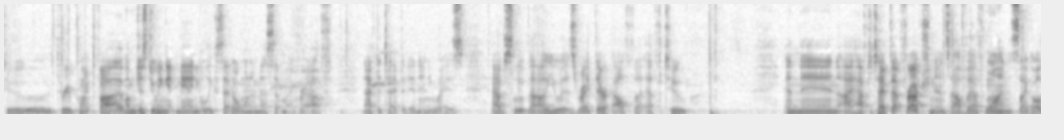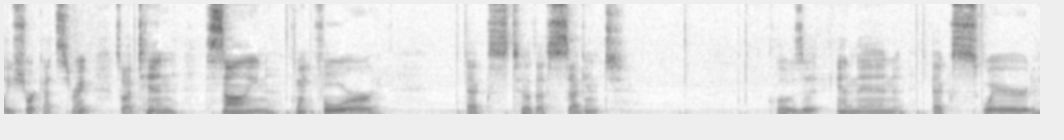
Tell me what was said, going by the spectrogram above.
to 3.5. I'm just doing it manually because I don't want to mess up my graph. I have to type it in anyways. Absolute value is right there, alpha f2. And then I have to type that fraction in. It's alpha f1. It's like all these shortcuts, right? So I have 10 sine 0.4 x to the second. Close it. And then x squared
